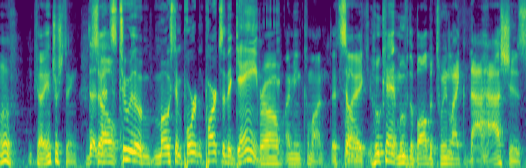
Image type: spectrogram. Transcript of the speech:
Oh, okay, interesting. Th- so, that's two of the most important parts of the game. Bro, I mean, come on. It's So- like who can't move the ball between like the hashes?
